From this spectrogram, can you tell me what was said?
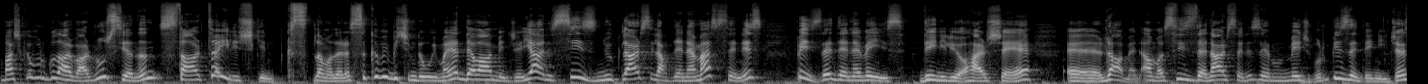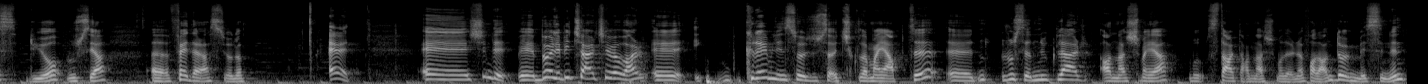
başka vurgular var. Rusya'nın START'a ilişkin kısıtlamalara sıkı bir biçimde uymaya devam edeceği. Yani siz nükleer silah denemezseniz biz de denemeyiz deniliyor her şeye e, rağmen. Ama siz denerseniz e, mecbur biz de deneyeceğiz diyor Rusya e, Federasyonu. Evet ee, şimdi e, böyle bir çerçeve var. Ee, Kremlin sözcüsü açıklama yaptı. Ee, Rusya'nın nükleer anlaşmaya, bu START anlaşmalarına falan dönmesinin e,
